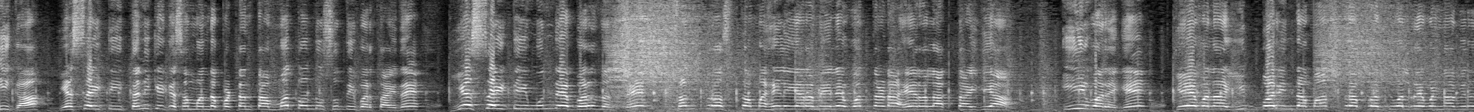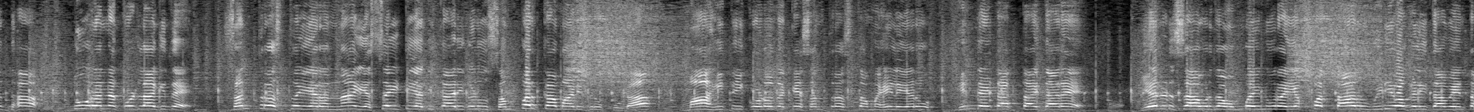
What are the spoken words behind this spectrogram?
ಈಗ ಎಸ್ ಐ ಟಿ ತನಿಖೆಗೆ ಸಂಬಂಧಪಟ್ಟಂತ ಮತ್ತೊಂದು ಸುದ್ದಿ ಬರ್ತಾ ಇದೆ. ಎಸ್ ಐ ಟಿ ಮುಂದೆ ಬರದಂತೆ ಸಂತ್ರಸ್ತ ಮಹಿಳೆಯರ ಮೇಲೆ ಒತ್ತಡ ಹೇರಲಾಗ್ತಾ ಇದೆಯಾ? ಈವರೆಗೆ ಕೇವಲ ಇಬ್ಬರಿಂದ ಮಾತ್ರ ಪ್ರಜ್ವಲ್ ರೇವಣ್ಣ ವಿರುದ್ಧ ದೂರನ್ನ ಕೊಡಲಾಗಿದೆ. ಸಂತ್ರಸ್ತೆಯರನ್ನ ಎಸ್ ಐ ಟಿ ಅಧಿಕಾರಿಗಳು ಸಂಪರ್ಕ ಮಾಡಿದ್ರು ಕೂಡ ಮಾಹಿತಿ ಕೊಡೋದಕ್ಕೆ ಸಂತ್ರಸ್ತ ಮಹಿಳೆಯರು ಹಿಂದೇಟಾಗ್ತಾ ಇದ್ದಾರೆ. ಎರಡು ಸಾವಿರದ ಒಂಬೈನೂರ ಎಪ್ಪತ್ತಾರು ವಿಡಿಯೋಗಳಿದ್ದಾವೆ ಅಂತ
